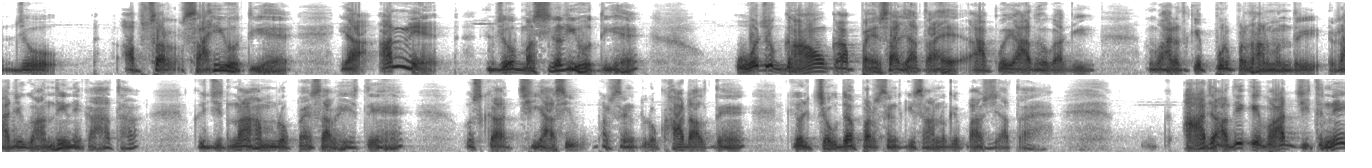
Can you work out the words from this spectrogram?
जो अफसर शाही होती है या अन्य जो मशीनरी होती है, वो जो गाँव का पैसा जाता है, आपको याद होगा कि भारत के पूर्व प्रधानमंत्री राजीव गांधी ने कहा था कि जितना हम लोग पैसा भेजते हैं, उसका छियासी परसेंट लोग खा डालते हैं, केवल चौदह परसेंट किसानों के पास जाता है। आज़ादी के बाद जितने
